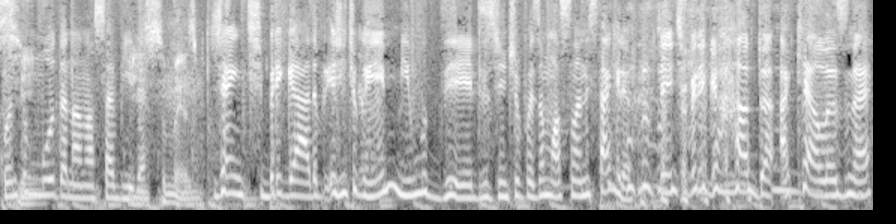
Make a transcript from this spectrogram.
quanto Sim. muda na nossa vida. Isso mesmo. Gente, obrigada. A gente eu ganhei mimo deles, gente. Depois eu mostro lá no Instagram. Gente, obrigada. Aquelas, né?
